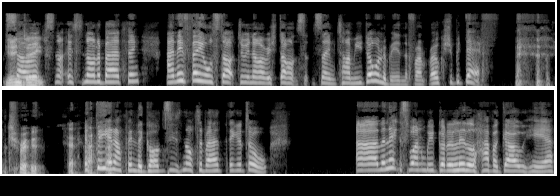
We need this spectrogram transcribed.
Yeah, so indeed. it's not it's not a bad thing. And if they all start doing Irish dance at the same time, you don't want to be in the front row because you'll be deaf. True. Being up in the gods is not a bad thing at all. Uh, the next one, we've got a little have a go here.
